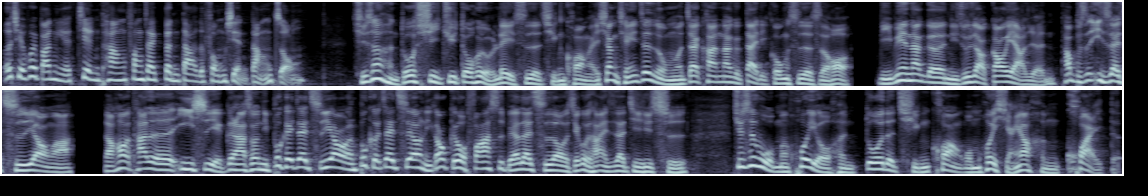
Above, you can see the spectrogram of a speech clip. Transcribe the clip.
而且会把你的健康放在更大的风险当中。其实很多戏剧都会有类似的情况，哎，像前一阵子我们在看那个代理公司的时候，里面那个女主角高雅人，她不是一直在吃药吗？然后她的医师也跟她说：“你不可以再吃药了，不可再吃药，你要给我发誓不要再吃哦。”结果她还是在继续吃。其实我们会有很多的情况，我们会想要很快的，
